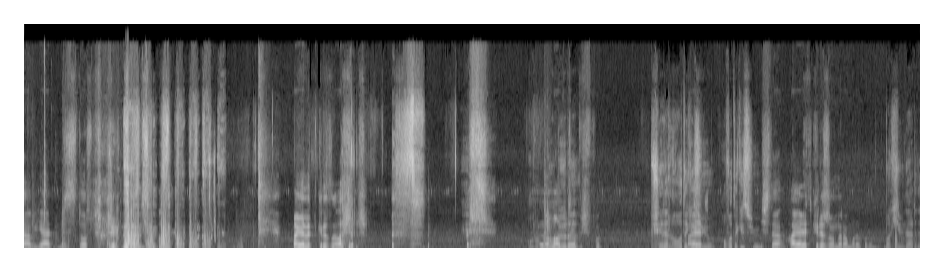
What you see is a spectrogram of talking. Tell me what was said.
Neyse abi gel biz dost projemiz Hayalet krizi var. Onun ne oluyor lan? Haklıymış bu. Bir şeyler havada Hayret. geziyor. Havada geziyor. İşte hayalet krizi onlar amına koydum. Bakayım nerede?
